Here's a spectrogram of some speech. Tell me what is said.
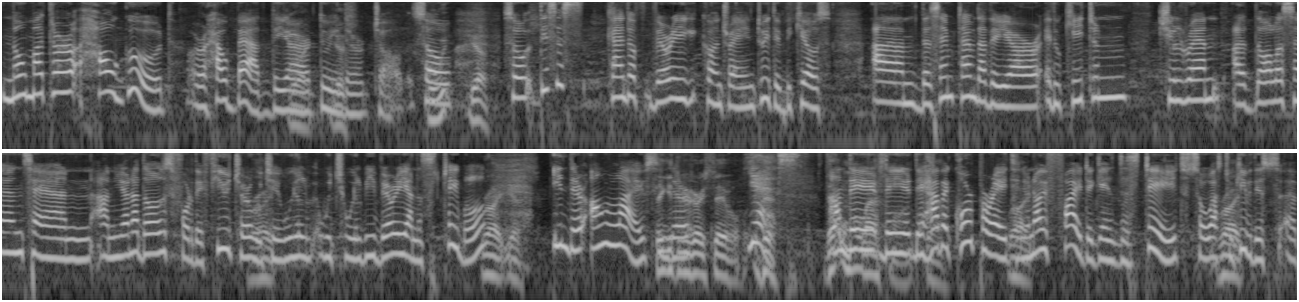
no matter how good or how bad they are Right, doing yes. their job. So, we- yeah. so this is kind of very counterintuitive because um, the same time that they are educating children, adolescents, and, and young adults for the future, which will which will be very unstable. Right, yes. In their own lives, They get to be very stable. Yes. And they, they, they have a corporate, you know, fight against the state so as to give this uh,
